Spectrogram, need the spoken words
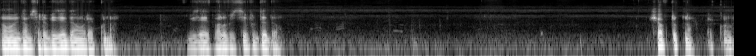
আমার গামছাটা ভিজিয়ে দাও আমার এক কোনা। ভিজিয়ে ভালো করে চিপুর দিয়ে দাও। সবটুক না, এক কোনা।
